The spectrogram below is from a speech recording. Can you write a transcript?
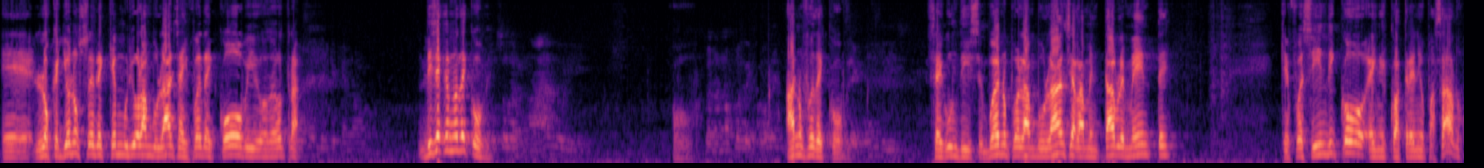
Eh, lo que yo no sé de qué murió la ambulancia, si fue de COVID o de otra. Dice que no es de COVID. Oh. Ah, no fue de COVID. Según dicen. Bueno, pues la ambulancia, lamentablemente, que fue síndico en el cuatrenio pasado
